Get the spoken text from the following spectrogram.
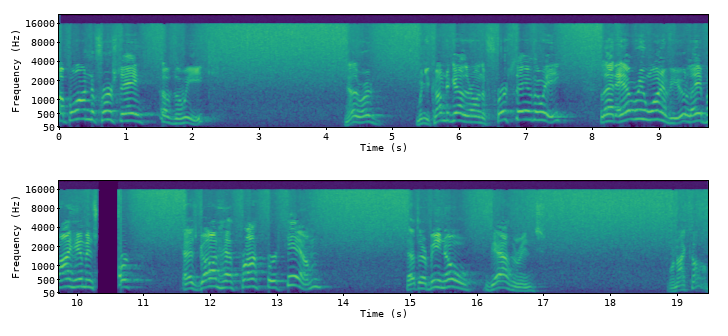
Upon the first day of the week, in other words, when you come together on the first day of the week, let every one of you lay by him in store as God hath prospered him, that there be no gatherings when I come.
